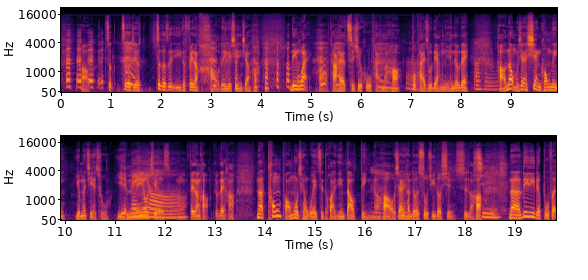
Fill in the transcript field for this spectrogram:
好，这这个就。这个是一个非常好的一个现象哈。另外，哦，它还要持续护盘嘛哈，不排除两年，对不对？好，那我们现在限空令有没有解除？也没有解除啊，非常好，对不对？好，那通膨目前为止的话已经到顶了哈，我相信很多的数据都显示了哈。那利率的部分，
